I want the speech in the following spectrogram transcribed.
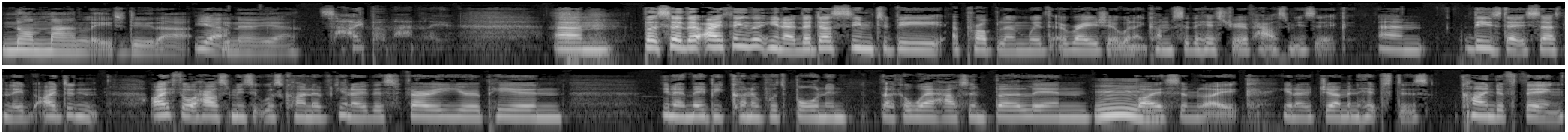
non-manly to do that. Yeah. you know, yeah. it's hyper manly. Um, but so there, I think that you know there does seem to be a problem with erasure when it comes to the history of house music. Um, these days, certainly, I didn't. I thought house music was kind of you know this very European, you know, maybe kind of was born in like a warehouse in Berlin Mm. by some like you know German hipsters kind of thing.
